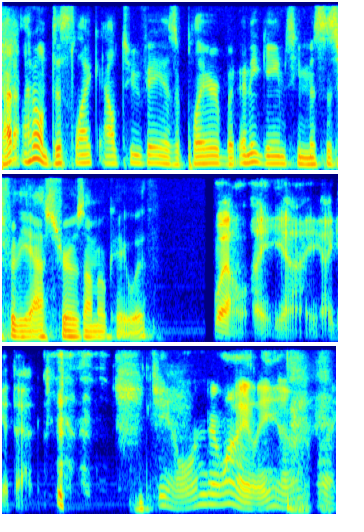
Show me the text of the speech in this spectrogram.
I don't- I don't dislike Altuve as a player, but any games he misses for the Astros, I'm okay with. Well, I, yeah, I, I get that. Gee, I wonder why, Lee. I wonder why.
